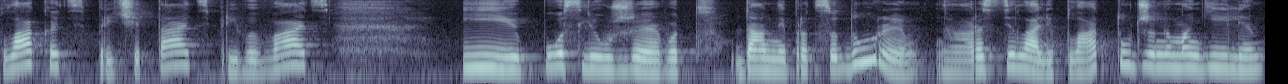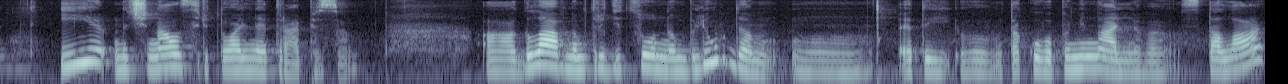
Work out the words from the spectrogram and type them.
плакать, причитать, привывать. И после уже вот данной процедуры а, расстилали плат тут же на могиле, и начиналась ритуальная трапеза. А, главным традиционным блюдом этой, э, такого поминального стола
